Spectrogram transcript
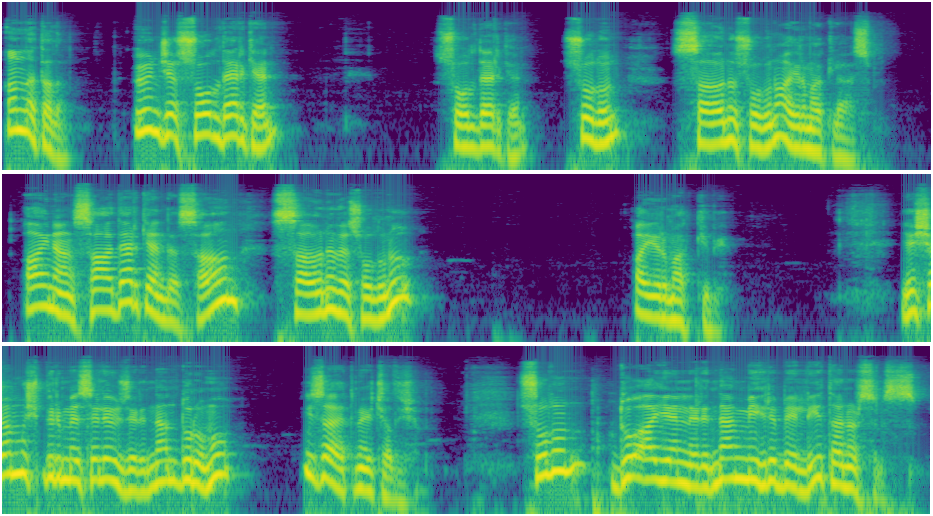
Anlatalım. Önce sol derken sol derken solun sağını solunu ayırmak lazım. Aynen sağ derken de sağın sağını ve solunu ayırmak gibi. Yaşanmış bir mesele üzerinden durumu izah etmeye çalışalım. Solun duayenlerinden Mihri tanırsınız.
